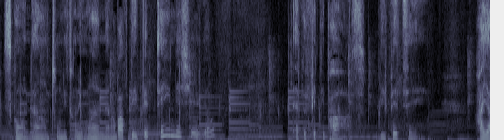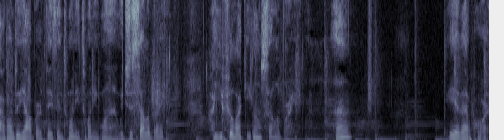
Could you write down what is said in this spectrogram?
it's going down 2021, man. I'm about to be 15 this year, yo. At the 50 pause, be 15. How y'all gonna do y'all birthdays in 2021? Would you celebrate? How you feel like you gonna celebrate? Huh? Yeah, that part.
